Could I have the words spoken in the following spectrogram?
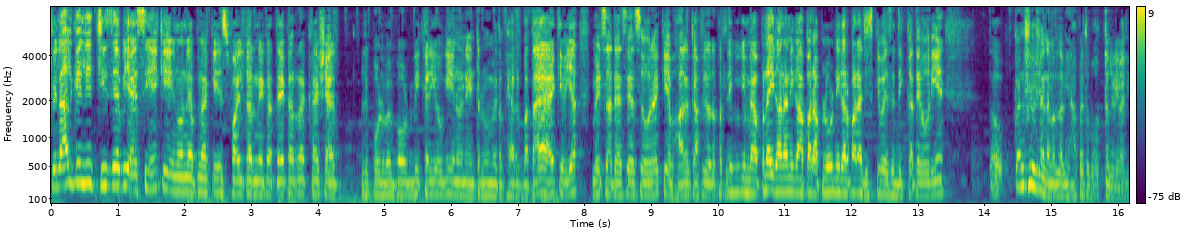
फ़िलहाल के लिए चीज़ें अभी ऐसी हैं कि इन्होंने अपना केस फ़ाइल करने का तय कर रखा है, शायद रिपोर्ट विपोर्ट भी करी होगी। इन्होंने इंटरव्यू में तो खैर बताया है कि भैया, मेरे साथ ऐसे ऐसे हो रहा है कि अब हालत काफ़ी ज़्यादा पतली क्योंकि मैं अपना ही गाना नहीं गा पा रहा अपलोड नहीं कर पा रहा, जिसकी वजह से दिक्कतें हो रही हैं। तो कंफ्यूजन है मतलब यहाँ पे तो बहुत तगड़ी वाली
